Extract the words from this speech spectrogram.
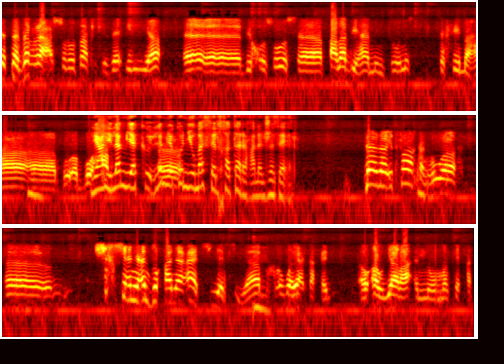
تتذرع السلطات الجزائرية بخصوص طلبها من تونس تسليمها بوحفص يعني لم يكن لم يكن يمثل خطر على الجزائر. لا لا اطلاقا. هو شخص يعني عنده قناعات سياسية هو يعتقد أو أو يرى أنه منطقة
